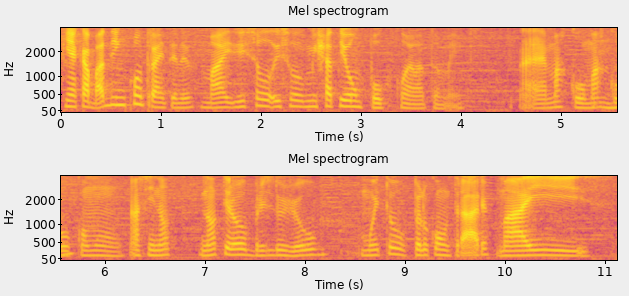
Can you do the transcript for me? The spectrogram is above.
tinha acabado de encontrar, entendeu? Mas isso, isso me chateou um pouco com ela também. É, marcou, marcou Uhum. como. Assim, não, não tirou o brilho do jogo, muito pelo contrário, mas.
